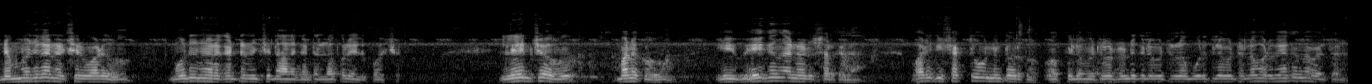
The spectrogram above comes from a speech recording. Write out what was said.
నెమ్మదిగా నడిచిన వాడు మూడున్నర గంటల నుంచి నాలుగు గంటల లోపల వెళ్ళిపోవచ్చు. లేంచో మనకు ఈ వేగంగా నడుస్తారు కదా వాడికి శక్తి ఉన్నంత వరకు ఒక కిలోమీటర్ రెండు కిలోమీటర్లు మూడు కిలోమీటర్లు వాడు వేగంగా వెళ్తాడు.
